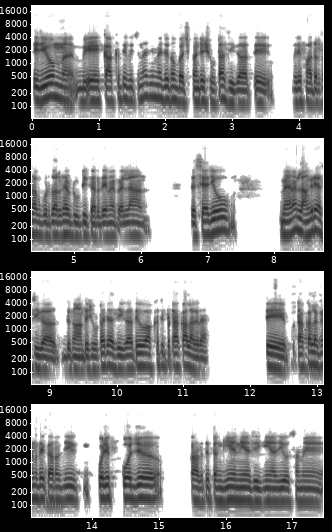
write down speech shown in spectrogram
ਤੇ ਜੀ ਉਹ ਮ- ਕੱਖ ਦੇ ਵਿੱਚ ਨਾ ਜੀ ਮੈਂ ਜਦੋਂ ਬਚਪਨ 'ਚ ਛੋਟਾ ਸੀਗਾ ਤੇ ਮੇਰੇ ਫਾਦਰ ਸਾਹਿਬ ਗੁਰਦੁਆਰਾ ਸਾਹਿਬ ਡਿਊਟੀ ਕਰਦੇ ਮੈਂ ਪਹਿਲਾਂ ਦੱਸਿਆ ਜੀ ਉਹ ਮੈਂ ਨਾ ਲੰਘ ਰਿਹਾ ਸੀਗਾ ਦੁਕਾਨ ਤੇ ਛੋਟਾ ਜਿਹਾ ਸੀਗਾ ਤੇ ਉਹ ਅੱਖ ਤੇ ਪਟਾਕਾ ਲੱਗਦਾ। ਤੇ ਪਟਾਕਾ ਲੱਗਣ ਦੇ ਕਾਰਨ ਜੀ ਕੁਝ ਕੁਝ ਘਰ ਤੇ ਤੰਗੀਆਂ ਇੰਨੀਆਂ ਸੀਗੀਆਂ ਜੀ ਉਸ ਸਮੇਂ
